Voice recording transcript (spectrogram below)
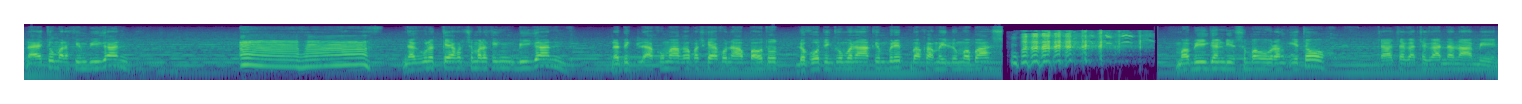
Na ito malaking bigan. Mhm. Nagulat kaya ako sa malaking bigan. Nabigla ako makapas kaya ako napautot. Dukutin ko muna aking brief, baka may lumabas. Mabigan din sa bahurang ito. Tsatsaga-tsagaan na namin.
